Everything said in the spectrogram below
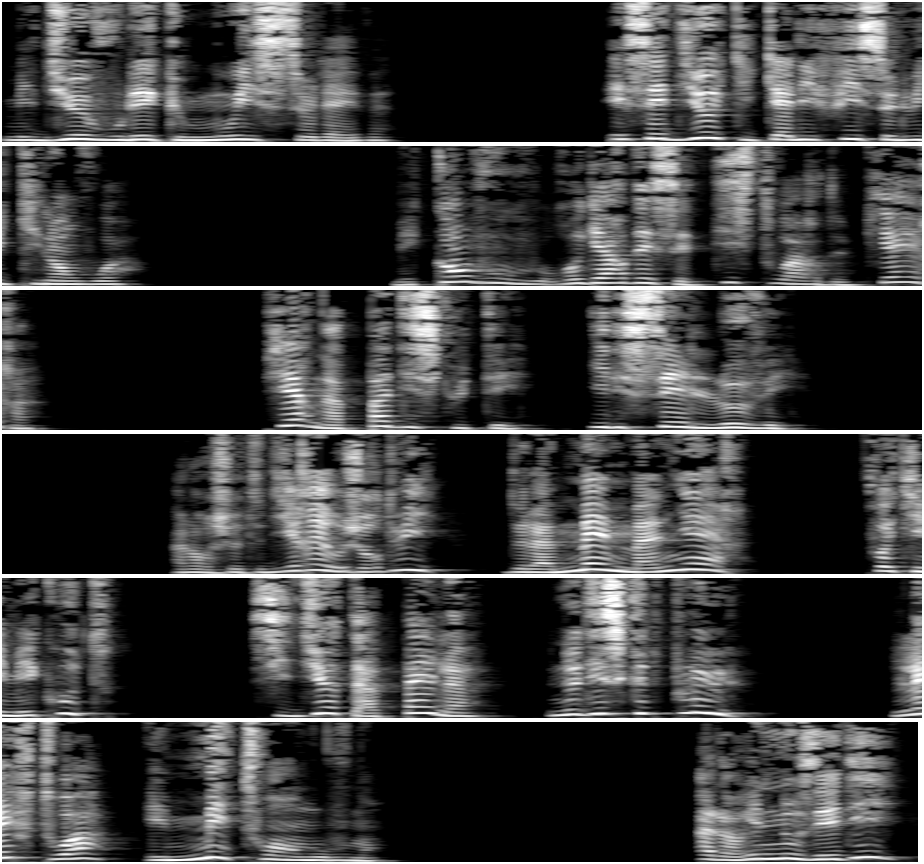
Mais Dieu voulait que Moïse se lève. Et c'est Dieu qui qualifie celui qui l'envoie. Mais quand vous regardez cette histoire de Pierre, Pierre n'a pas discuté, il s'est levé. Alors je te dirai aujourd'hui, de la même manière, toi qui m'écoutes, si Dieu t'appelle, ne discute plus. Lève-toi et mets-toi en mouvement. Alors il nous est dit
